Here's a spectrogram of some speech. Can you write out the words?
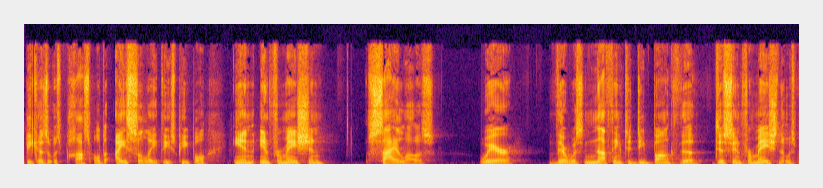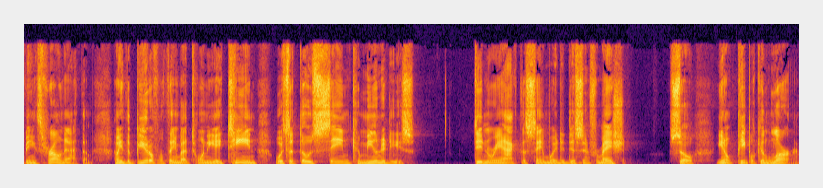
because it was possible to isolate these people in information silos where there was nothing to debunk the disinformation that was being thrown at them. I mean, the beautiful thing about 2018 was that those same communities didn't react the same way to disinformation. So, you know, people can learn.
